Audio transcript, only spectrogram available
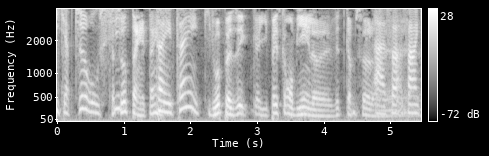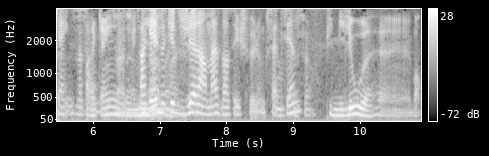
il capture aussi Capture Tintin, Tintin qui doit peser. Il pèse combien là, vite comme ça là? à 100 Euh, 115, mettons. 115. 115 là. parce qu'il y a du gel en masse dans ses cheveux, là, que ça tienne. C'est ça. Puis Milou, euh, bon,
